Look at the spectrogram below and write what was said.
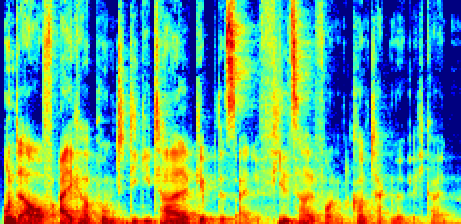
Und auf eika.digital gibt es eine Vielzahl von Kontaktmöglichkeiten.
